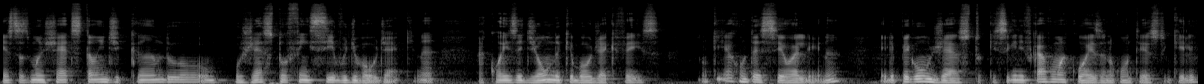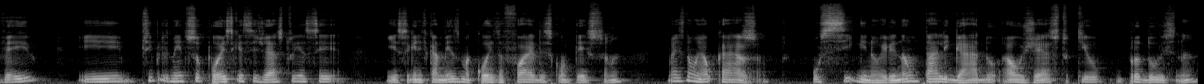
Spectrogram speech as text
E essas manchetes estão indicando o gesto ofensivo de BoJack, né? A coisa de onda que o BoJack fez. O que aconteceu ali, né? Ele pegou um gesto que significava uma coisa no contexto em que ele veio e simplesmente supôs que esse gesto ia ser ia significar a mesma coisa fora desse contexto, né? Mas não é o caso. O signo ele não está ligado ao gesto que o produz, né?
